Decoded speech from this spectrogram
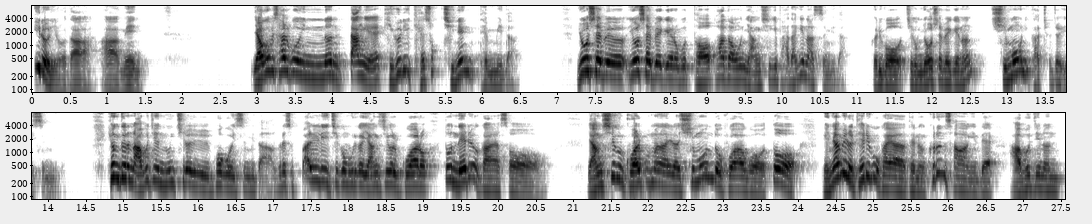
이러리로다. 아멘. 야곱이 살고 있는 땅에 기근이 계속 진행됩니다. 요셉, 요셉에게로부터 받아온 양식이 바닥이 났습니다. 그리고 지금 요셉에게는 시몬이 갇혀져 있습니다. 형들은 아버지의 눈치를 보고 있습니다. 그래서 빨리 지금 우리가 양식을 구하러 또 내려가서 양식을 구할 뿐만 아니라 시몬도 구하고 또 베냐민을 데리고 가야 되는 그런 상황인데 아버지는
